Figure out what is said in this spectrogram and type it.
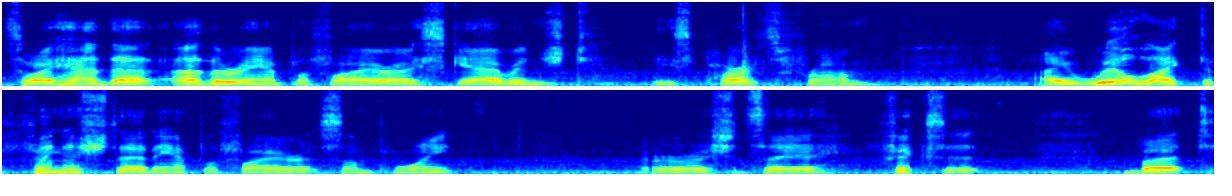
So I had that other amplifier I scavenged these parts from. I will like to finish that amplifier at some point, or I should say fix it, but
